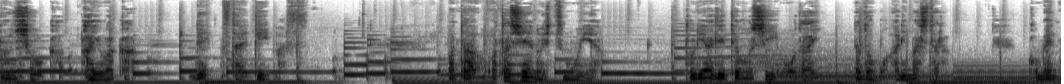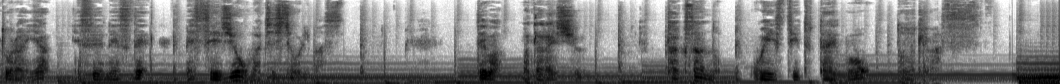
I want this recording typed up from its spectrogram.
文章か会話かで伝えています。また私への質問や取り上げてほしいお題などもありましたらコメント欄や SNS でメッセージをお待ちしております。ではまた来週たくさんのウェイスティッドタイムを届けます。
